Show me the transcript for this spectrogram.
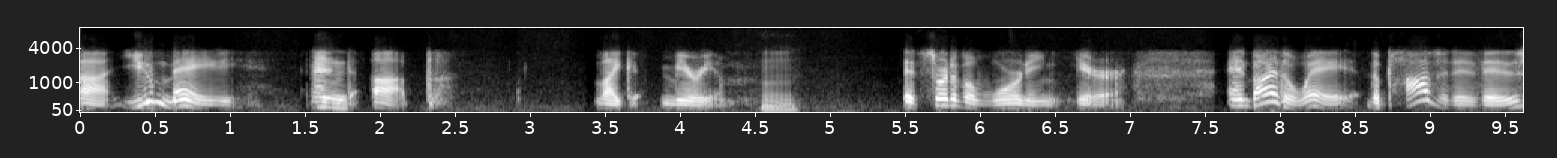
uh, you may end up like Miriam. Hmm. It's sort of a warning here. And by the way, the positive is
